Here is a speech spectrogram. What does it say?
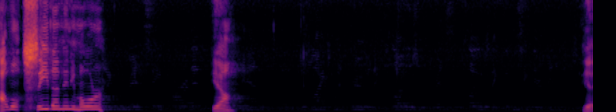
I won't see them anymore. Yeah. Yeah.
